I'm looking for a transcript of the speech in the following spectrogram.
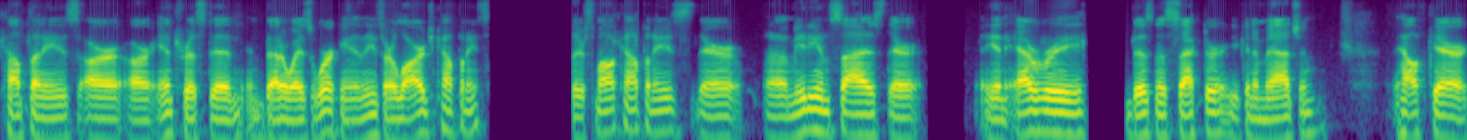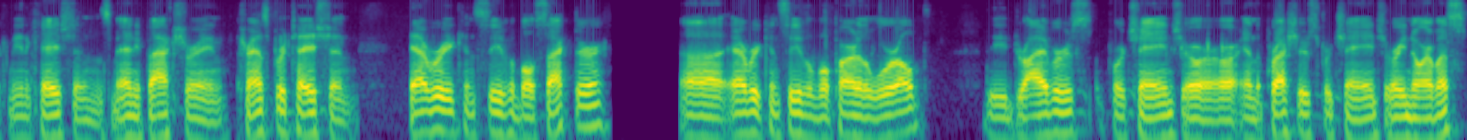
companies are, are interested in better ways of working. And these are large companies. They're small companies. They're uh, medium sized. They're in every business sector you can imagine healthcare, communications, manufacturing, transportation, every conceivable sector, uh, every conceivable part of the world. The drivers for change or, or, and the pressures for change are enormous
